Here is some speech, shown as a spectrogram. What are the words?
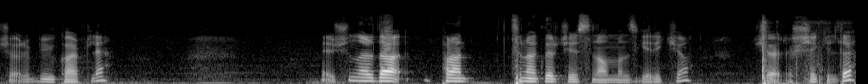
Şöyle büyük harfle. E, şunları da parant tırnaklar içerisine almanız gerekiyor. Şöyle şu şekilde.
